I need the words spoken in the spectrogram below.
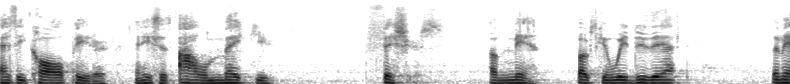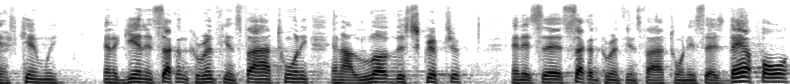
As he called Peter, and he says, I will make you fishers of men. Folks, can we do that? Let me ask, can we? And again in 2 Corinthians 5.20, and I love this scripture, and it says, 2 Corinthians 5.20, it says, Therefore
